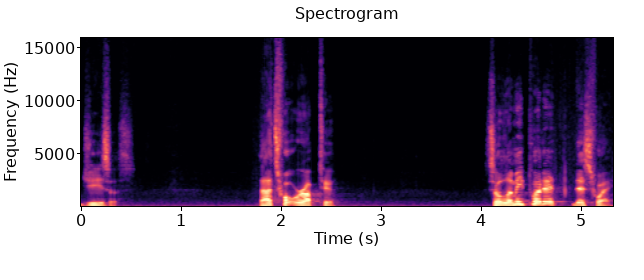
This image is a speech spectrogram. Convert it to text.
Jesus. That's what we're up to. So let me put it this way.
